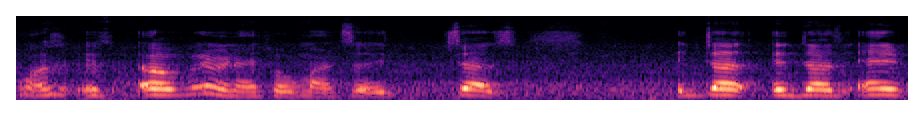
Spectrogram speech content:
Well, it's- a very nice Pokemon. So it does, it does, it does, it,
